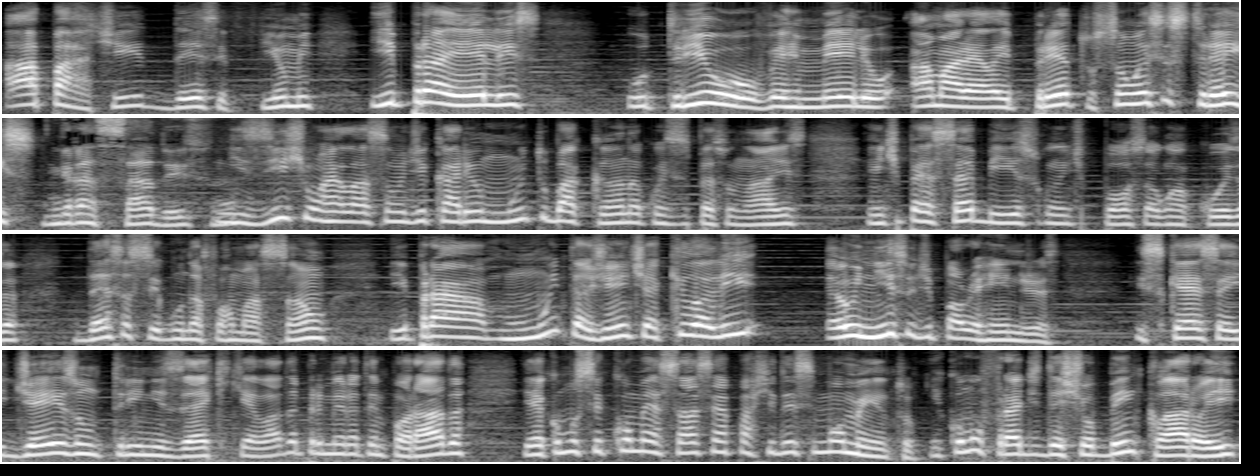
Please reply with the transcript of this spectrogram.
a partir desse filme. E para eles, o trio vermelho, amarelo e preto são esses três. Engraçado isso, né? Existe uma relação de carinho muito bacana com esses personagens. A gente percebe isso quando a gente posta alguma coisa dessa segunda formação. E para muita gente, aquilo ali é o início de Power Rangers. Esquece aí Jason, Trini e Zack, que é lá da primeira temporada, e é como se começasse a partir desse momento. E como o Fred deixou bem claro aí,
